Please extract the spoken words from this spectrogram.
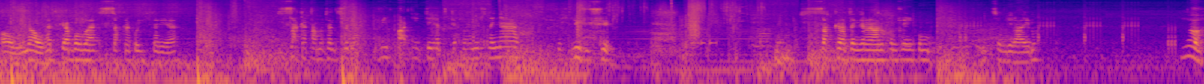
Oh no, headcrabové, sakra, kolik tady je. Sakra, tam ten co vypadni ty headcrabové, nic nejná. Ježiši. Sakra, ten granát, doufám, že někomu co udělám. Jo.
